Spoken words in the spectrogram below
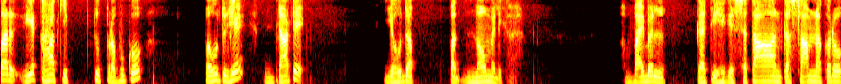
पर यह कहा कि तू प्रभु को, प्रभु तुझे डांटे। यहूदा पद नौ में लिखा है। अब बाइबल कहती है कि शैतान का सामना करो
